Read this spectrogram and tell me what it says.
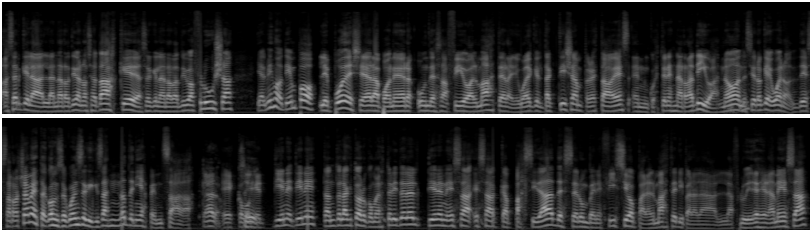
hacer que la, la, narrativa no se atasque, de hacer que la narrativa fluya y al mismo tiempo le puede llegar a poner un desafío al máster, al igual que el Tactician, pero esta vez en cuestiones narrativas, ¿no? En decir, ok, bueno, desarrollame esta consecuencia que quizás no tenías pensada. Claro. Es como que tiene, tiene, tanto el actor como el storyteller tienen esa, esa capacidad de ser un beneficio para el máster y para la, la fluidez de la mesa,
